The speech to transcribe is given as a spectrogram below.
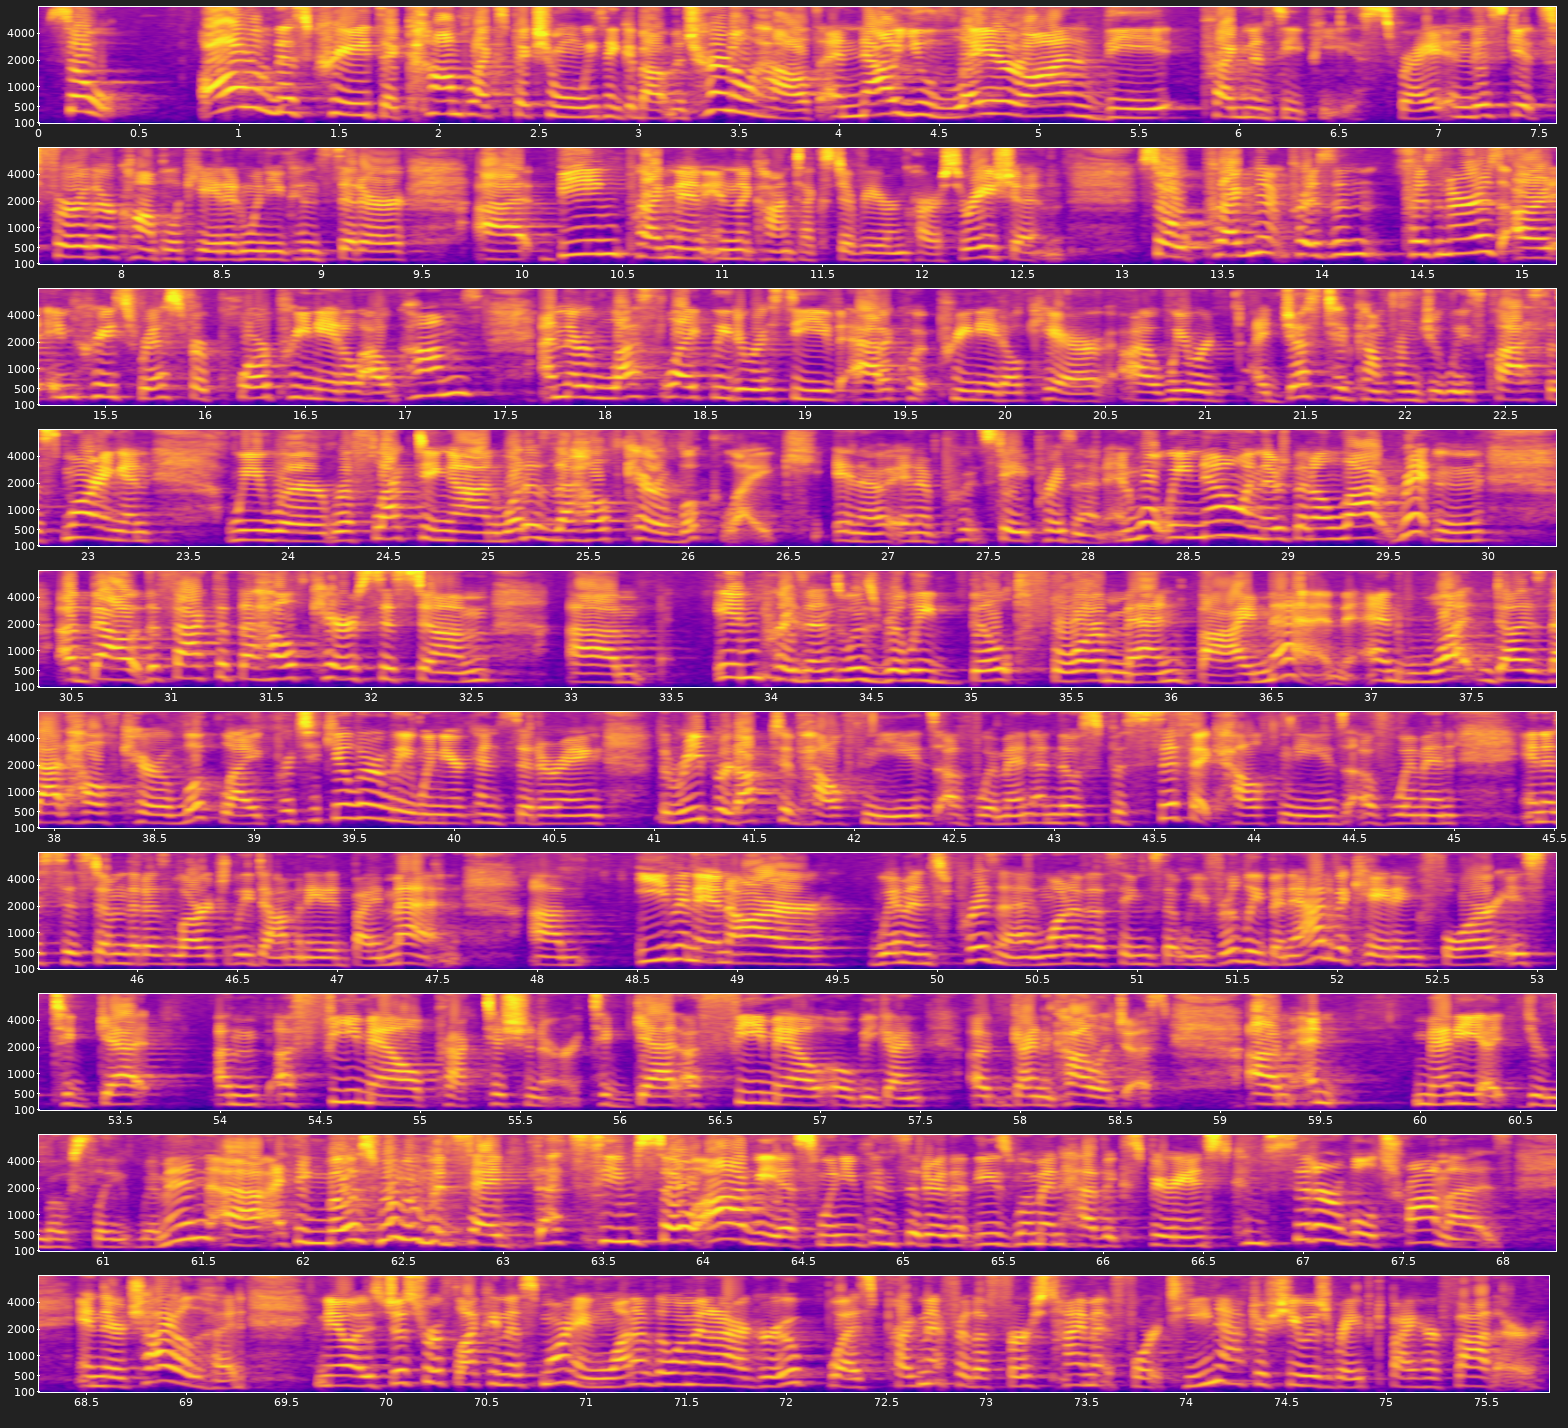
So all of this creates a complex picture when we think about maternal health, and now you layer on the pregnancy piece, right? And this gets further complicated when you consider uh, being pregnant in the context of your incarceration. So, pregnant prison, prisoners are at increased risk for poor prenatal outcomes, and they're less likely to receive adequate prenatal care. Uh, we were, I just had come from Julie's class this morning, and we were reflecting on what does the health care look like in a, in a state prison. And what we know, and there's been a lot written about about the fact that the healthcare system um, in prisons was really built for men by men. And what does that healthcare look like, particularly when you're considering the reproductive health needs of women and those specific health needs of women in a system that is largely dominated by men? Um, even in our women's prison, one of the things that we've really been advocating for is to get a, a, female practitioner, to get a female OB gynecologist. Um, and many, uh, you're mostly women, uh, I think most women would say that seems so obvious when you consider that these women have experienced considerable traumas in their childhood. You know, I was just reflecting this morning, one of the women in our group was pregnant for the first time at 14 after she was raped by her father.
